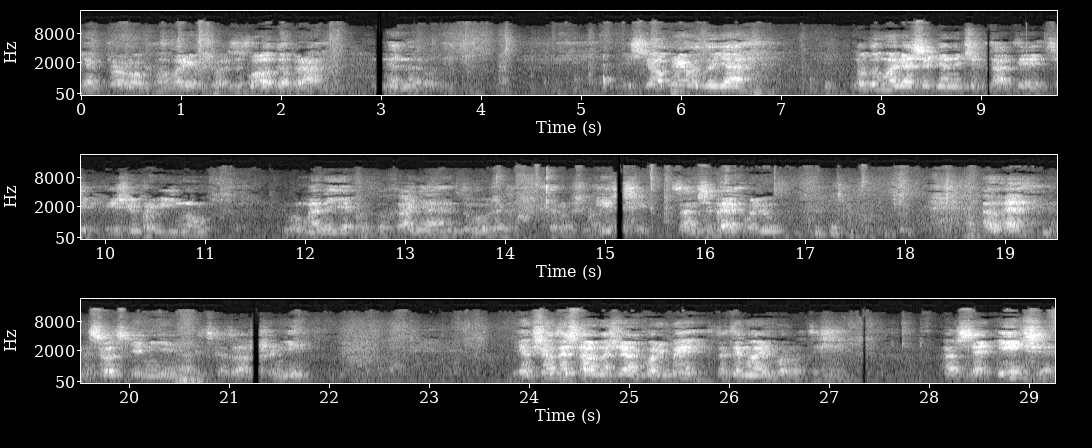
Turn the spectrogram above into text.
як пророк, говорив, що зло добра не народить. І з цього приводу я ну, думав, я сьогодні не читати цих віршів про війну. Бо в мене є про дуже хороші вірші, сам себе хвалю. Але Висоцький мені підказав, що ні. Якщо ти став на шлях боротьби, то ти маєш боротися. А все інше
